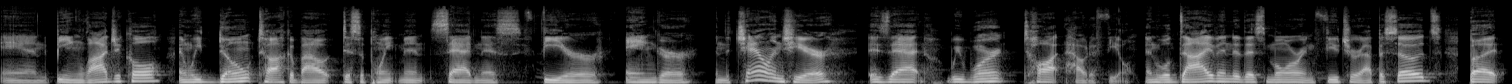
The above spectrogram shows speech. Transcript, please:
and being logical, and we don't talk about disappointment, sadness, fear, anger. And the challenge here is that we weren't taught how to feel. And we'll dive into this more in future episodes, but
